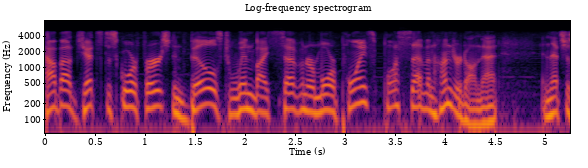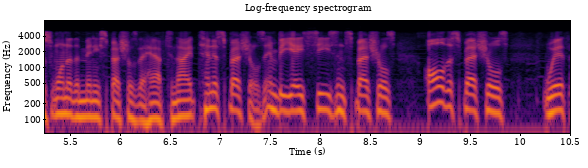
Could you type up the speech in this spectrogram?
How about Jets to score first and Bills to win by seven or more points? Plus 700 on that. And that's just one of the many specials they have tonight. Tennis specials, NBA season specials, all the specials with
